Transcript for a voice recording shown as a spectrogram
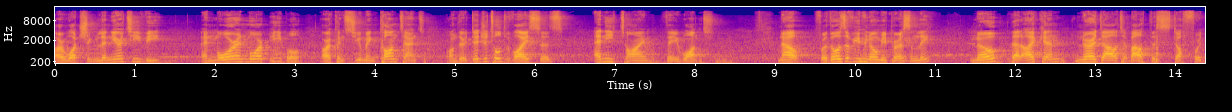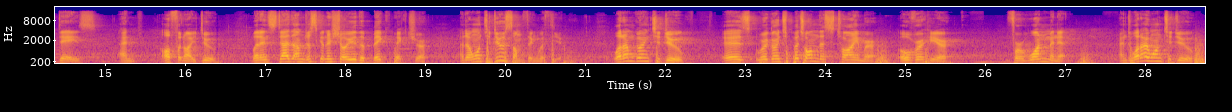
are watching linear TV, and more and more people are consuming content on their digital devices anytime they want. Now, for those of you who know me personally, know that I can nerd out about this stuff for days, and often I do. But instead, I'm just going to show you the big picture and I want to do something with you. What I'm going to do is we're going to put on this timer over here for one minute. And what I want to do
